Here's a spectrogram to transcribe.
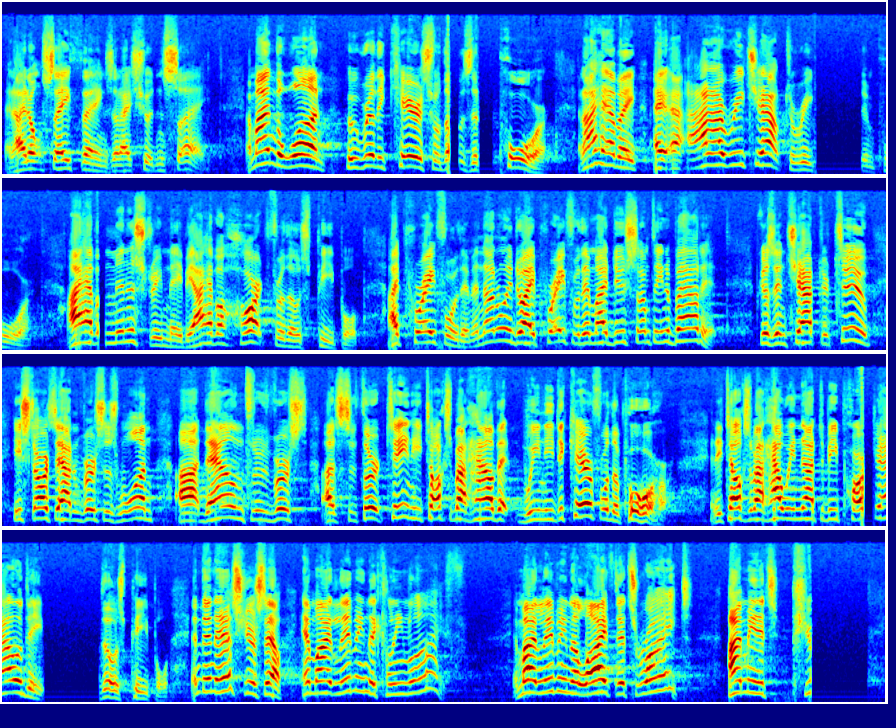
And I don't say things that I shouldn't say. Am I the one who really cares for those that are poor? And I have a, a, a I reach out to reach and poor. I have a ministry, maybe. I have a heart for those people. I pray for them. And not only do I pray for them, I do something about it. Because in chapter 2, he starts out in verses 1 uh, down through verse uh, 13, he talks about how that we need to care for the poor. And he talks about how we not to be partiality those people. And then ask yourself, am I living the clean life? Am I living the life that's right? I mean, it's pure.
